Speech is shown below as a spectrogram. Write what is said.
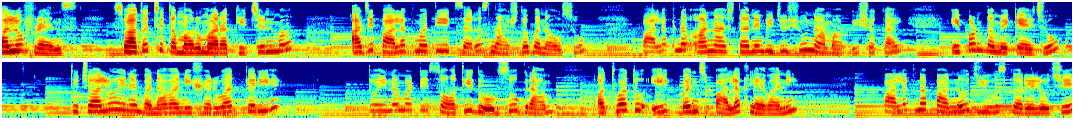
હલો ફ્રેન્ડ્સ, સ્વાગત છે તમારું મારા કિચનમાં. આજે પાલકમાંથી એક સરસ નાસ્તો બનાવશું. પાલકના આ નાસ્તાને બીજું શું નામ આપી શકાય એ પણ તમે કહેજો. તો ચાલો એને બનાવવાની શરૂઆત કરીએ. તો એના માટે સોથી દોઢસો ગ્રામ અથવા તો એક બંચ પાલક લેવાની. પાલકના પાનનો જ યુઝ કરેલો છે.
